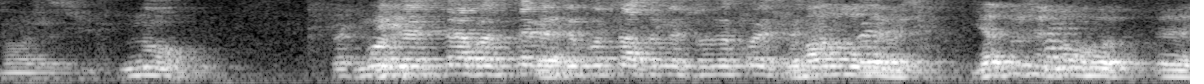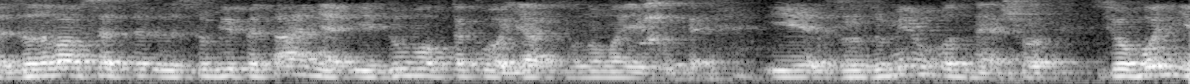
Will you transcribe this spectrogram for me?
Можуть. Ну, так може треба з тими Е. депутатами, що не хочуть щось Роман робити? Володимирович, я дуже довго е, задавався це собі питання і думав тако, як воно має бути. І зрозумів одне, що сьогодні,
